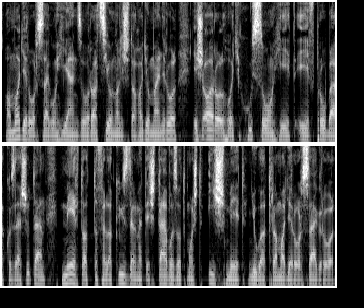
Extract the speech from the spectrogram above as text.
a Magyarországon hiányzó racionalista hagyományról, és arról, hogy 27 év próbálkozás után miért adta fel a küzdelmet és távozott most ismét nyugatra Magyarországról.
